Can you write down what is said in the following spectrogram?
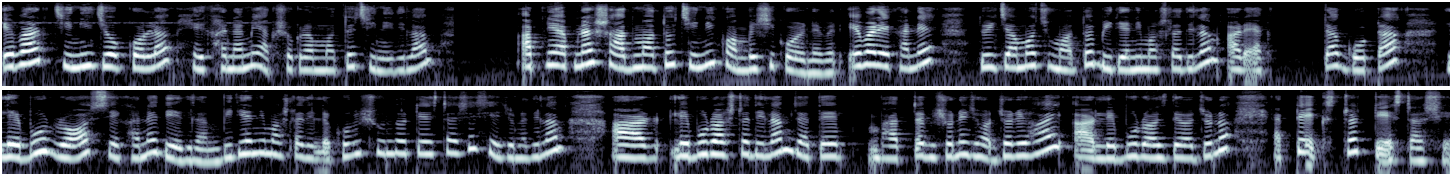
এবার চিনি যোগ করলাম, এখানে আমি একশো গ্রাম মতো চিনি দিলাম। আপনি আপনার স্বাদ মতো চিনি কম বেশি করে নেবেন। এবার এখানে দুই চামচ মতো বিরিয়ানি মশলা দিলাম আর এক একটা গোটা লেবুর রস এখানে দিয়ে দিলাম। বিরিয়ানি মশলা দিলে খুবই সুন্দর টেস্ট আসে, সেই জন্য দিলাম। আর লেবুর রসটা দিলাম যাতে ভাতটা ভীষণই ঝরঝরে হয় আর লেবুর রস দেওয়ার জন্য একটা এক্সট্রা টেস্ট আসে।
